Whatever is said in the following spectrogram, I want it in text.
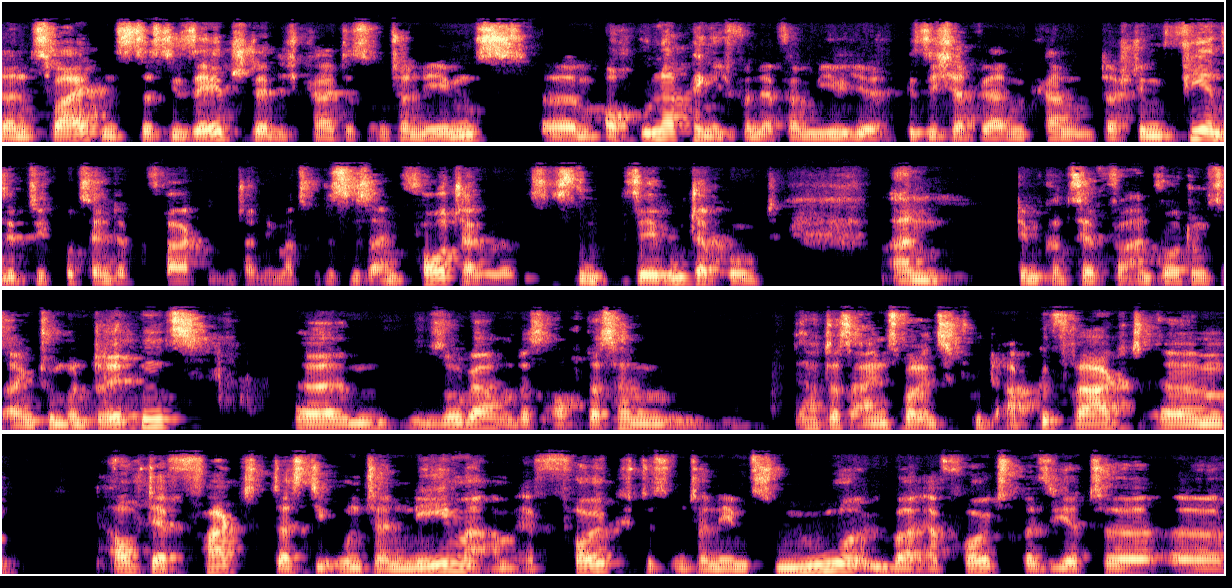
Dann zweitens, dass die Selbstständigkeit des Unternehmens ähm, auch unabhängig von der Familie gesichert werden kann. Da stimmen 74 Prozent der befragten Unternehmer zu. Das ist ein Vorteil oder das ist ein sehr guter Punkt an dem Konzept Verantwortungseigentum. Und drittens, ähm, sogar, und das auch das haben, hat das Einsbach-Institut abgefragt, ähm, auch der Fakt, dass die Unternehmer am Erfolg des Unternehmens nur über erfolgsbasierte äh,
